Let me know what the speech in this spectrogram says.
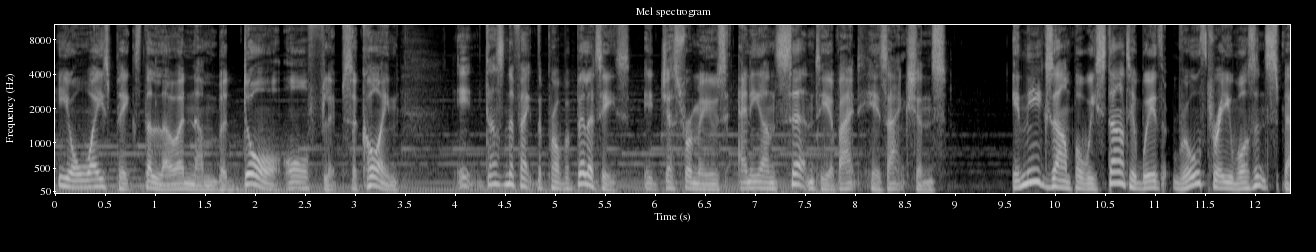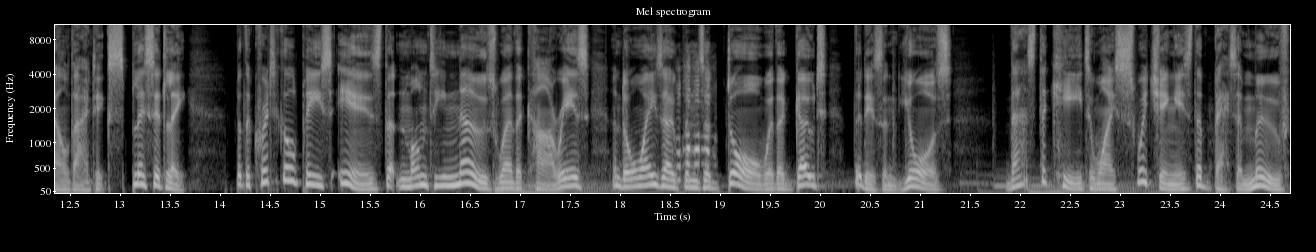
he always picks the lower numbered door or flips a coin. It doesn't affect the probabilities, it just removes any uncertainty about his actions. In the example we started with, Rule 3 wasn't spelled out explicitly, but the critical piece is that Monty knows where the car is and always opens a door with a goat that isn't yours. That's the key to why switching is the better move.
